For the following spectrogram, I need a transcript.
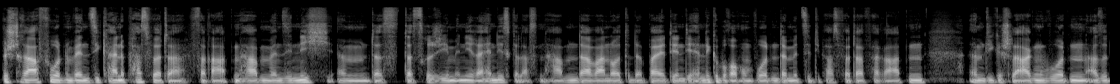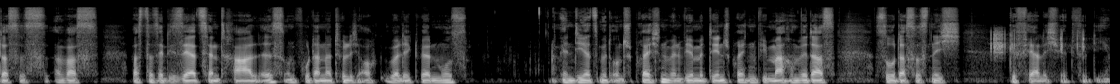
bestraft wurden, wenn sie keine Passwörter verraten haben, wenn sie nicht ähm, das, das Regime in ihre Handys gelassen haben. Da waren Leute dabei, denen die Hände gebrochen wurden, damit sie die Passwörter verraten, ähm, die geschlagen wurden. Also das ist was, was tatsächlich sehr zentral ist und wo dann natürlich auch überlegt werden muss, wenn die jetzt mit uns sprechen, wenn wir mit denen sprechen, wie machen wir das, so dass es nicht gefährlich wird für die.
